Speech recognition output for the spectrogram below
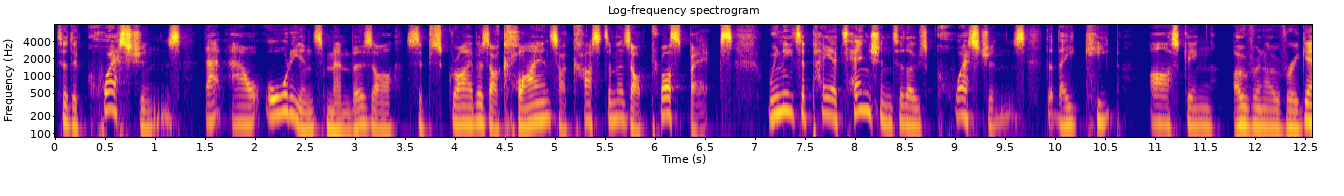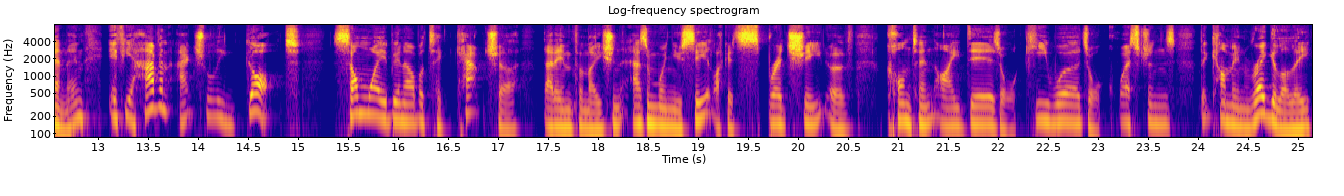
to the questions that our audience members, our subscribers, our clients, our customers, our prospects, we need to pay attention to those questions that they keep asking over and over again. And if you haven't actually got some way of being able to capture that information as and when you see it, like a spreadsheet of content ideas or keywords or questions that come in regularly,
